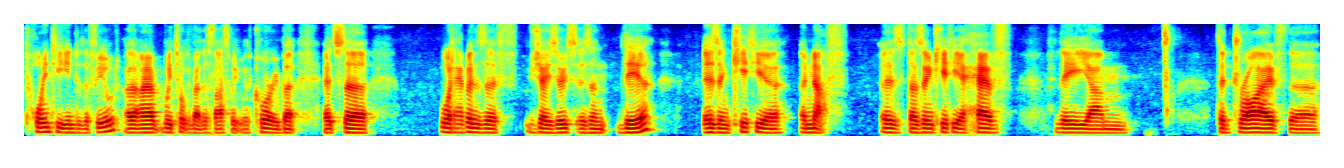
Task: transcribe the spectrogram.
pointy end of the field. I, I, we talked about this last week with Corey, but it's the what happens if Jesus isn't there? Is Nketiah enough? Is does Nketiah have the um, the drive, the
